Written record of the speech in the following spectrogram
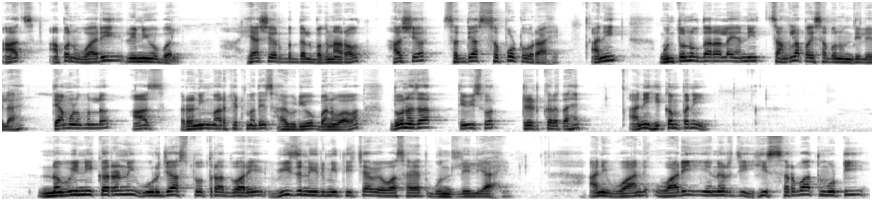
आज आपण वारी रिन्युएबल ह्या शेअरबद्दल बघणार आहोत. हा शेअर सध्या सपोर्टवर आहे आणि गुंतवणूकदाराला यांनी चांगला पैसा बनवून दिलेला आहे. त्यामुळं म्हणलं आज रनिंग मार्केटमध्येच हा व्हिडिओ बनवावा. दोन हजार तेवीसवर ट्रेड करत आहे आणि ही कंपनी नवीनीकरण ऊर्जा स्तोत्राद्वारे वीज निर्मितीच्या व्यवसायात गुंतलेली आहे. आणि वान वारी एनर्जी ही सर्वात मोठी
